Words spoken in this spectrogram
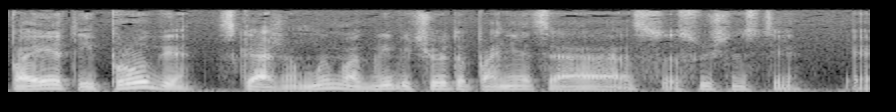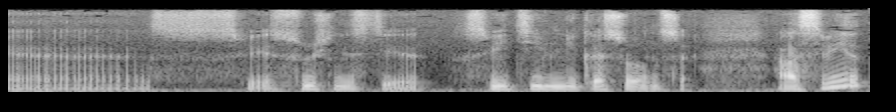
по этой пробе, скажем, мы могли бы чего-то понять о сущности, э, сущности светильника Солнца. А свет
